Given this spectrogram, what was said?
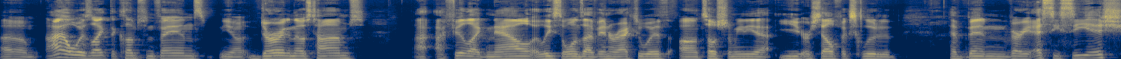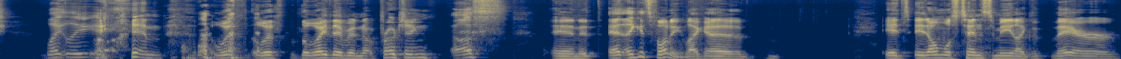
Um, I always like the Clemson fans. You know, during those times. I, I feel like now, at least the ones I've interacted with on social media, yourself excluded, have been very SEC ish lately, and with with the way they've been approaching us, and it I think it's funny. Like, uh, it it almost tends to me like they're.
